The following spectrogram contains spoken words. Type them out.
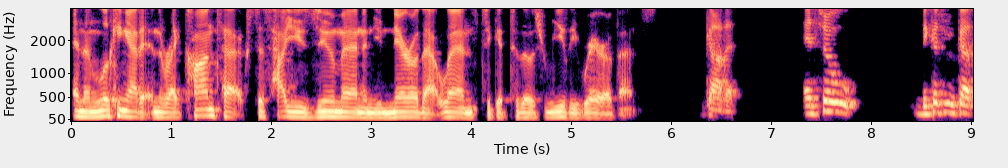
and then looking at it in the right context is how you zoom in and you narrow that lens to get to those really rare events. Got it. And so, because we've got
